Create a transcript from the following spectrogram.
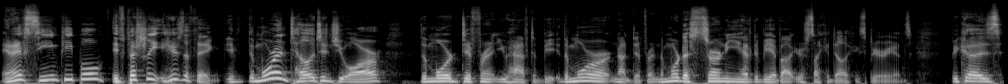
And I've seen people, especially here's the thing: if the more intelligent you are, the more different you have to be. The more not different, the more discerning you have to be about your psychedelic experience. Because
